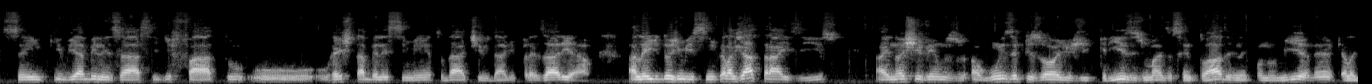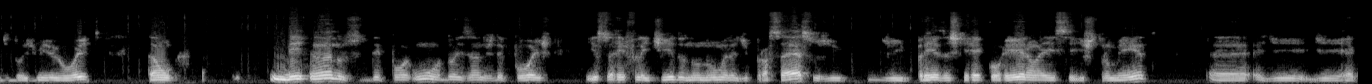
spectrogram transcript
sem que viabilizasse de fato o, o, restabelecimento da atividade empresarial. A lei de 2005 ela já traz isso. Aí nós tivemos alguns episódios de crises mais acentuadas na economia, né? Aquela de 2008. Então, anos depois, um ou dois anos depois, isso é refletido no número de processos de, de empresas que recorreram a esse instrumento é, de, de,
